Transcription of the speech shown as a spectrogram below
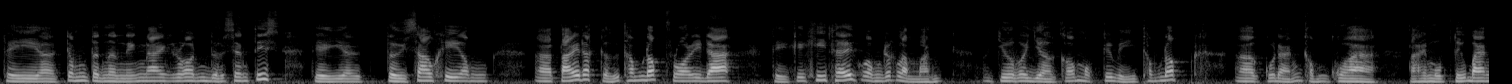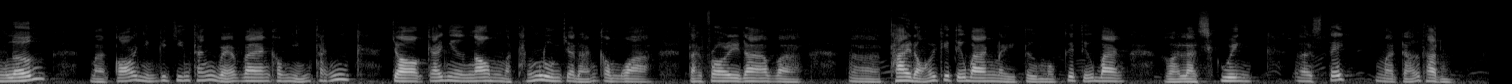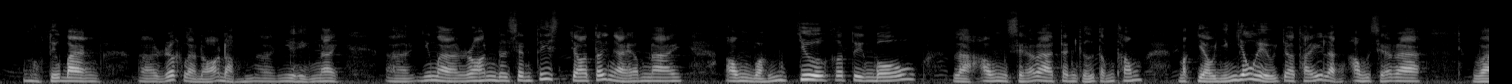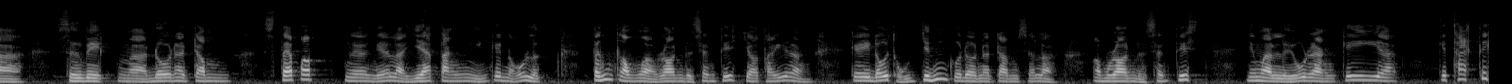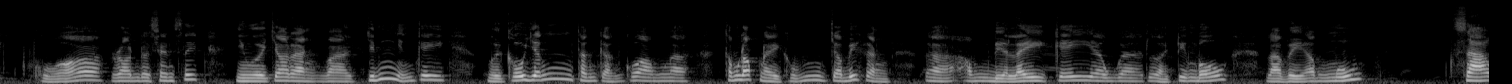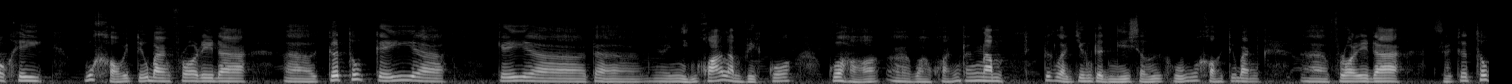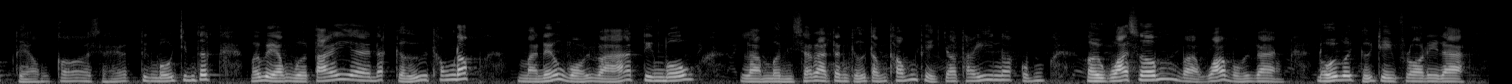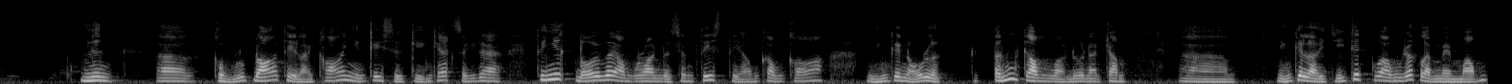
Thì uh, trong tình hình hiện nay Ron DeSantis thì uh, từ sau khi ông uh, tái đắc cử thống đốc Florida thì cái khí thế của ông rất là mạnh. Chưa bao giờ có một cái vị thống đốc uh, của đảng cộng hòa tại một tiểu bang lớn mà có những cái chiến thắng vẻ vang không những thắng cho cá nhân ông mà thắng luôn cho đảng Cộng hòa tại Florida và uh, thay đổi cái tiểu bang này từ một cái tiểu bang gọi là swing uh, ờ, state mà trở thành một tiểu bang uh, rất là đỏ đậm uh, như hiện nay. Uh, nhưng mà Ron DeSantis cho tới ngày hôm nay ông vẫn chưa có tuyên bố là ông sẽ ra tranh cử tổng thống mặc dầu những dấu hiệu cho thấy là ông sẽ ra và sự việc mà Donald Trump step up ờ, nghĩa là gia tăng những cái nỗ lực tấn công vào Ron DeSantis cho thấy rằng cái đối thủ chính của Donald Trump sẽ là ông Ron DeSantis. Nhưng mà liệu rằng cái ờ, cái tactic của Ron DeSantis nhiều người cho rằng và chính những cái người cố vấn thân cận của ông ờ, thống đốc này cũng cho biết rằng à, ông delay cái uh, lời tuyên bố là vì ông muốn sau khi Quốc hội tiểu bang Florida uh, kết thúc cái uh, cái uh, uh, nhiệm khóa làm việc của của họ uh, vào khoảng tháng 5 tức là chương trình nghị sự của Quốc hội tiểu bang uh, Florida sẽ kết thúc thì ông có sẽ tuyên bố chính thức. Bởi vì ông vừa tái đắc cử thống đốc mà nếu vội vã tuyên bố là mình sẽ ra tranh cử tổng thống thì cho thấy nó cũng hơi quá sớm và quá vội vàng đối với cử tri Florida nhưng à, ờ, cùng lúc đó thì lại có những cái sự kiện khác xảy ra. Thứ nhất đối với ông Ron DeSantis thì ông không có những cái nỗ lực tấn công vào Donald Trump. À, những cái lời chỉ trích của ông rất là mềm mỏng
